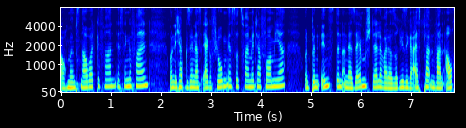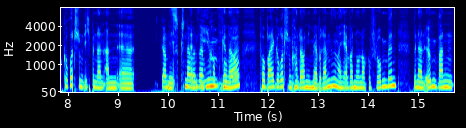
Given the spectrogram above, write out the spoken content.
auch mit dem Snowboard gefahren, ist hingefallen. Und ich habe gesehen, dass er geflogen ist, so zwei Meter vor mir. Und bin instant an derselben Stelle, weil da so riesige Eisplatten waren, auch gerutscht. Und ich bin dann an, äh, Ganz nee, knapp an an seinem ihm Kopf genau, vorbei. vorbeigerutscht und konnte auch nicht mehr bremsen, weil ich einfach nur noch geflogen bin. Bin dann irgendwann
